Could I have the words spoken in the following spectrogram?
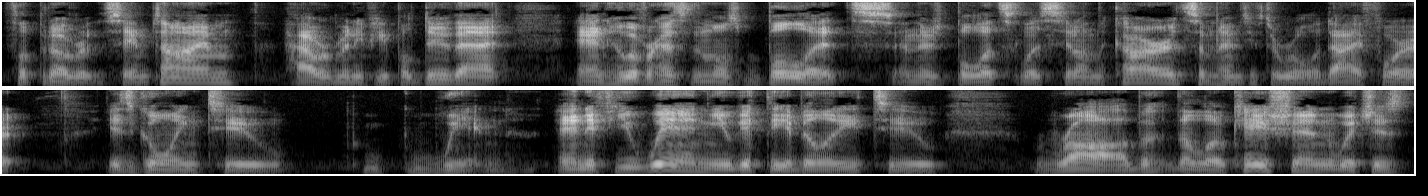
flip it over at the same time. However many people do that, and whoever has the most bullets, and there's bullets listed on the card. Sometimes you have to roll a die for it. Is going to win. And if you win, you get the ability to rob the location, which is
